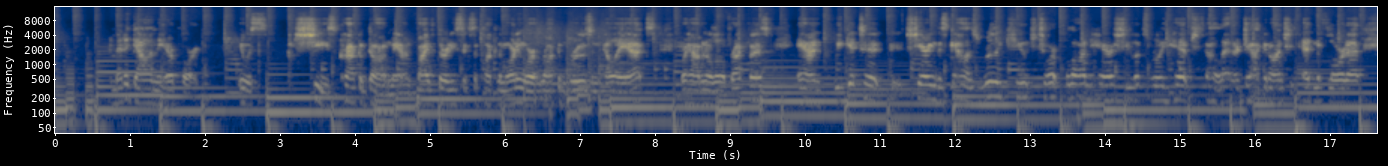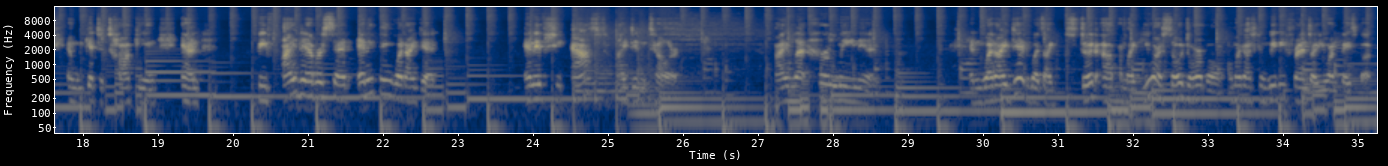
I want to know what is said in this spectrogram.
I met a gal in the airport. It was, she's crack of dawn, man. 5 30, 6 o'clock in the morning. We're at Rock and Brews in LAX. We're having a little breakfast, and we get to uh, sharing this gal is really cute, short blonde hair. She looks really hip. She's got a leather jacket on. She's heading to Florida, and we get to talking. And I never said anything what I did. And if she asked, I didn't tell her. I let her lean in. And what I did was I stood up. I'm like, You are so adorable. Oh my gosh, can we be friends? Are you on Facebook?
